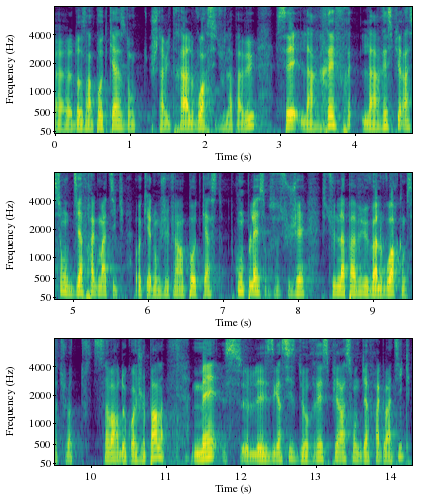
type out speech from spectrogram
euh, dans un podcast, donc je t'inviterai à le voir si tu l'as pas vu, c'est la, la respiration diaphragmatique. Ok, donc j'ai fait un podcast complet sur ce sujet. Si tu ne l'as pas vu, va le voir, comme ça tu vas savoir de quoi je parle. Mais les exercices de respiration diaphragmatique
